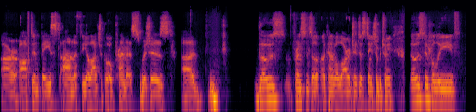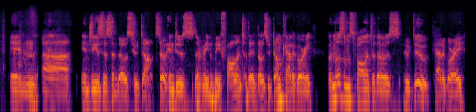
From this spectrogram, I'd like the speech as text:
are often based on a theological premise, which is uh, those, for instance, a, a, kind of a larger distinction between those who believe in uh, in Jesus and those who don't. So Hindus immediately fall into the those who don't category, but Muslims fall into those who do category.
